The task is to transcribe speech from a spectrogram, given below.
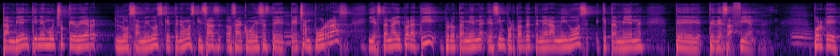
también tiene mucho que ver los amigos que tenemos, quizás, o sea, como dices, te, echan porras y están ahí para ti, pero también es importante tener amigos que también te, desafíen. Mm. Porque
